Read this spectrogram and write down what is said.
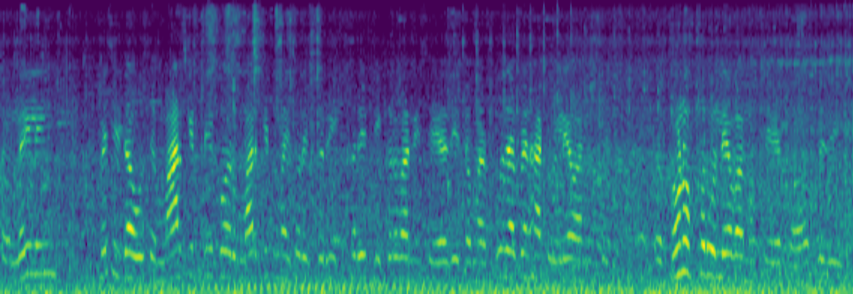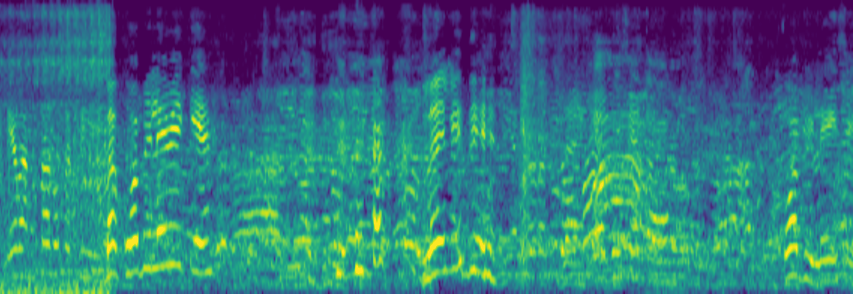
તો લઈ લઈ. પછી જવું છે માર્કેટ દીપર માર્કેટમાં ખરી- ખરીદી કરવાની છે. હજી તમારે પૂજાબેન હાટું લેવાનું છે. તો ઘણું ખરું લેવાનું છે. તો પછી લેવાનું ચાલુ કરી બા કોબી લેવી કે? લઈ લીધી. કોબી છે તો કોબી લે છે.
